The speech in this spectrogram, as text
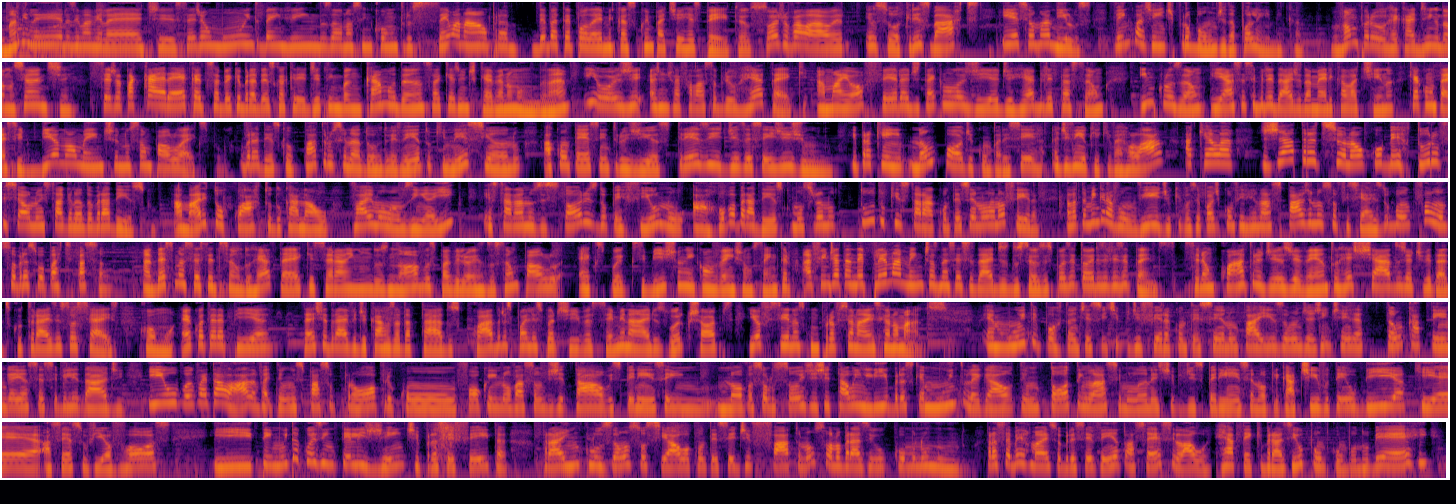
Mamileiros e mamiletes, sejam muito bem-vindos ao nosso encontro semanal para debater polêmicas com empatia e respeito. Eu sou a Juva Lauer. Eu sou a Cris Bartz e esse é o Mamilos. Vem com a gente pro bonde da polêmica. Vamos pro recadinho do anunciante? Você já tá careca de saber que o Bradesco acredita em bancar a mudança que a gente quer ver no mundo, né? E hoje a gente vai falar sobre o Reatec, a maior feira de tecnologia de reabilitação, inclusão e acessibilidade da América Latina, que acontece bianualmente no São Paulo Expo. O Bradesco é o patrocinador do evento que nesse ano acontece entre os dias 13 e 16 de junho. E para quem não pode comparecer, adivinha o que, que vai rolar? Aquela já tradicional cobertura oficial no Instagram do Bradesco. A Mari Torquato, do canal Vai Uma Mãozinha Aí, estará nos stories do perfil no arroba Bradesco, mostrando tudo o que estará acontecendo lá na feira. Ela também gravou um vídeo que você pode conferir nas páginas oficiais do banco falando sobre a sua participação. A 16ª edição do Reatec será em um dos novos pavilhões do São Paulo Expo Exhibition e Convention Center, a fim de atender plenamente as necessidades dos seus expositores e visitantes. Serão quatro dias de evento recheados de atividades culturais e sociais, como ecoterapia, test drive de carros adaptados, quadras poliesportivas, seminários, workshops e oficinas com profissionais renomados. É muito importante esse tipo de feira acontecer num país onde a gente ainda é tão capenga em acessibilidade. E o banco vai estar lá, vai ter um espaço próprio com foco em inovação digital, experiência em novas soluções digital em Libras, que é muito legal. Tem um totem lá simulando esse tipo de experiência no aplicativo. Tem o BIA, que é acesso via voz. E tem muita coisa inteligente para ser feita para a inclusão social acontecer de fato, não só no Brasil, como no mundo. Para saber mais sobre esse evento, acesse lá o reatecbrasil.com.br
